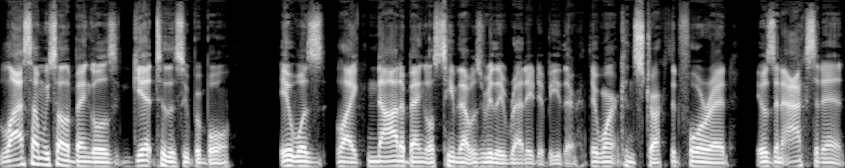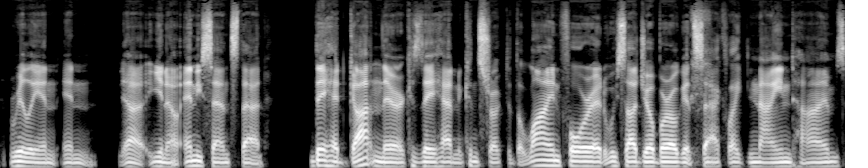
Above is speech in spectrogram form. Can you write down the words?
last time we saw the Bengals get to the Super Bowl, it was like not a Bengals team that was really ready to be there. They weren't constructed for it. It was an accident, really, in in uh, you know any sense that they had gotten there because they hadn't constructed the line for it. We saw Joe Burrow get sacked like nine times.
